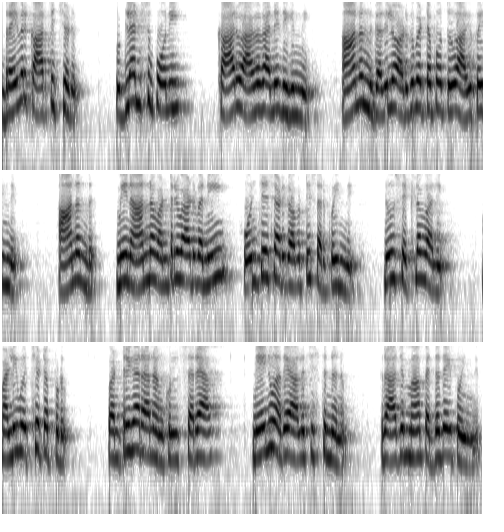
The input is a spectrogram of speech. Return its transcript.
డ్రైవర్ కారు తెచ్చాడు. వుడ్లాండ్స్ పోని కారు ఆగగానే దిగింది. ఆనంద్ గదిలో అడుగుపెట్టపోతూ ఆగిపోయింది. ఆనంద్ మీ నాన్న ఒంటరివాడివని ఫోన్ చేశాడు కాబట్టి సరిపోయింది. నువ్వు సెటిల్ అవ్వాలి. మళ్ళీ వచ్చేటప్పుడు. ఒంటరిగా రాను అంకుల్. సరే నేను అదే ఆలోచిస్తున్నాను. రాజమ్మ పెద్దదైపోయింది.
